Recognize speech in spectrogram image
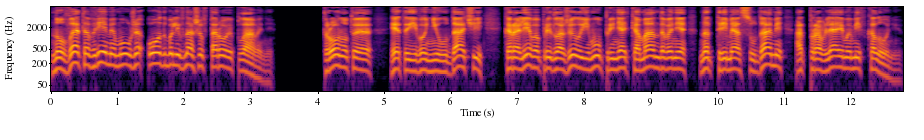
но в это время мы уже отбыли в наше второе плавание. Тронутая этой его неудачей, королева предложила ему принять командование над тремя судами, отправляемыми в колонию.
